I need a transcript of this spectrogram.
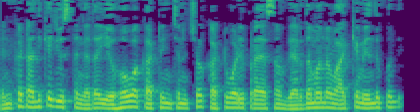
ఎందుకంటే అందుకే చూస్తాం కదా యహోవ కట్టించనుచో కట్టుబడి ప్రయాసం వ్యర్థమన్న వాక్యం ఎందుకుంది?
